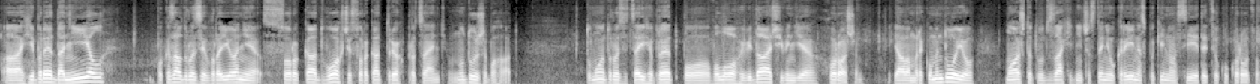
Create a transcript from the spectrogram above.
а гібрид Даніїл показав, друзі, в районі 42 чи 43%. Ну дуже багато. Тому, друзі, цей гібрид по вологовіддачі він є хорошим. Я вам рекомендую. Можете тут в західній частині України спокійно сіяти цю кукурудзу.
